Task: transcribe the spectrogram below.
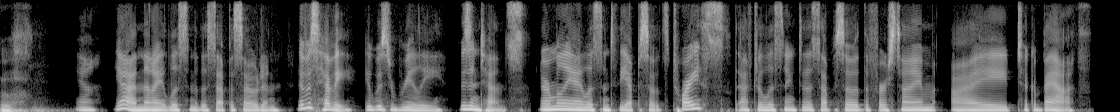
Ugh. Yeah. Yeah. And then I listened to this episode and it was heavy. It was really, it was intense. Normally I listen to the episodes twice. After listening to this episode the first time, I took a bath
